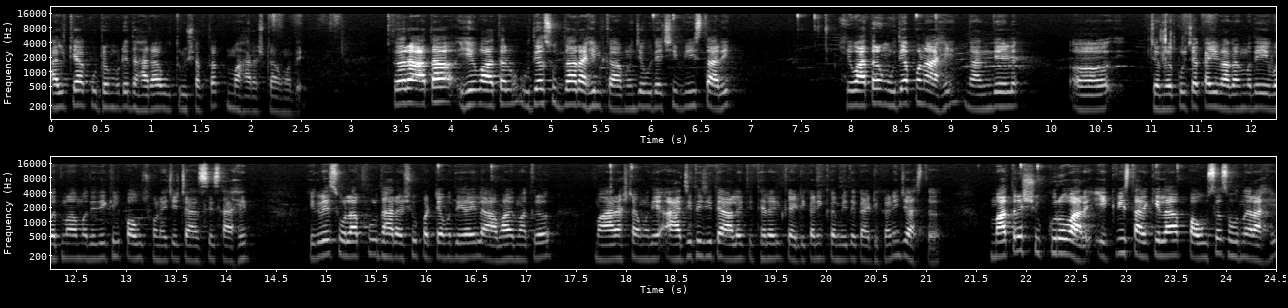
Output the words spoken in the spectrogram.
हलक्या कुठे मोठे धारा उतरू शकतात महाराष्ट्रामध्ये. तर आता हे वातावरण उद्यासुद्धा राहील का? म्हणजे उद्याची वीस तारीख. हे वातावरण उद्या पण आहे. नांदेड चंद्रपूरच्या काही भागांमध्ये यवतमाळमध्ये देखील पाऊस होण्याचे चान्सेस आहेत. इकडे सोलापूर धाराशिव पट्ट्यामध्ये राहील आभाळ मात्र. महाराष्ट्रामध्ये आज जिथे जिथे आलं तिथे राहील काही ठिकाणी कमी तर काही ठिकाणी जास्त. मात्र शुक्रवार एकवीस तारखेला पाऊसच होणार आहे.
